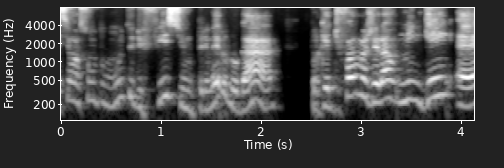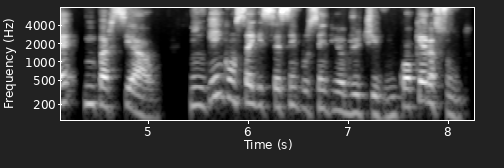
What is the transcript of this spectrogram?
esse é um assunto muito difícil, em primeiro lugar, porque, de forma geral, ninguém é imparcial. Ninguém consegue ser 100% em objetivo, em qualquer assunto.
